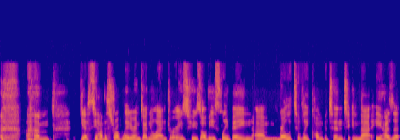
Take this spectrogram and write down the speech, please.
um, yes, you have a strong leader in Daniel Andrews, who's obviously been um, relatively competent in that he hasn't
